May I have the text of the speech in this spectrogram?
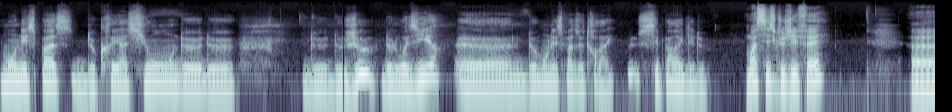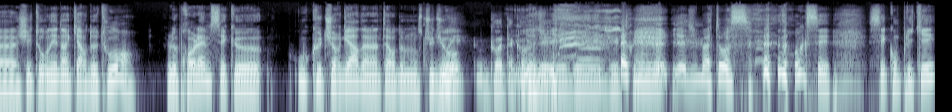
mon espace de création, de, de, de, de jeu, de loisirs, euh, de mon espace de travail. Séparer les deux. Moi, c'est ce que j'ai fait. Euh, j'ai tourné d'un quart de tour. Le problème, c'est que où que tu regardes à l'intérieur de mon studio, Oui, toi, t'as quand il y a du- des, des, des trucs. il y a du matos, donc c'est c'est compliqué.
